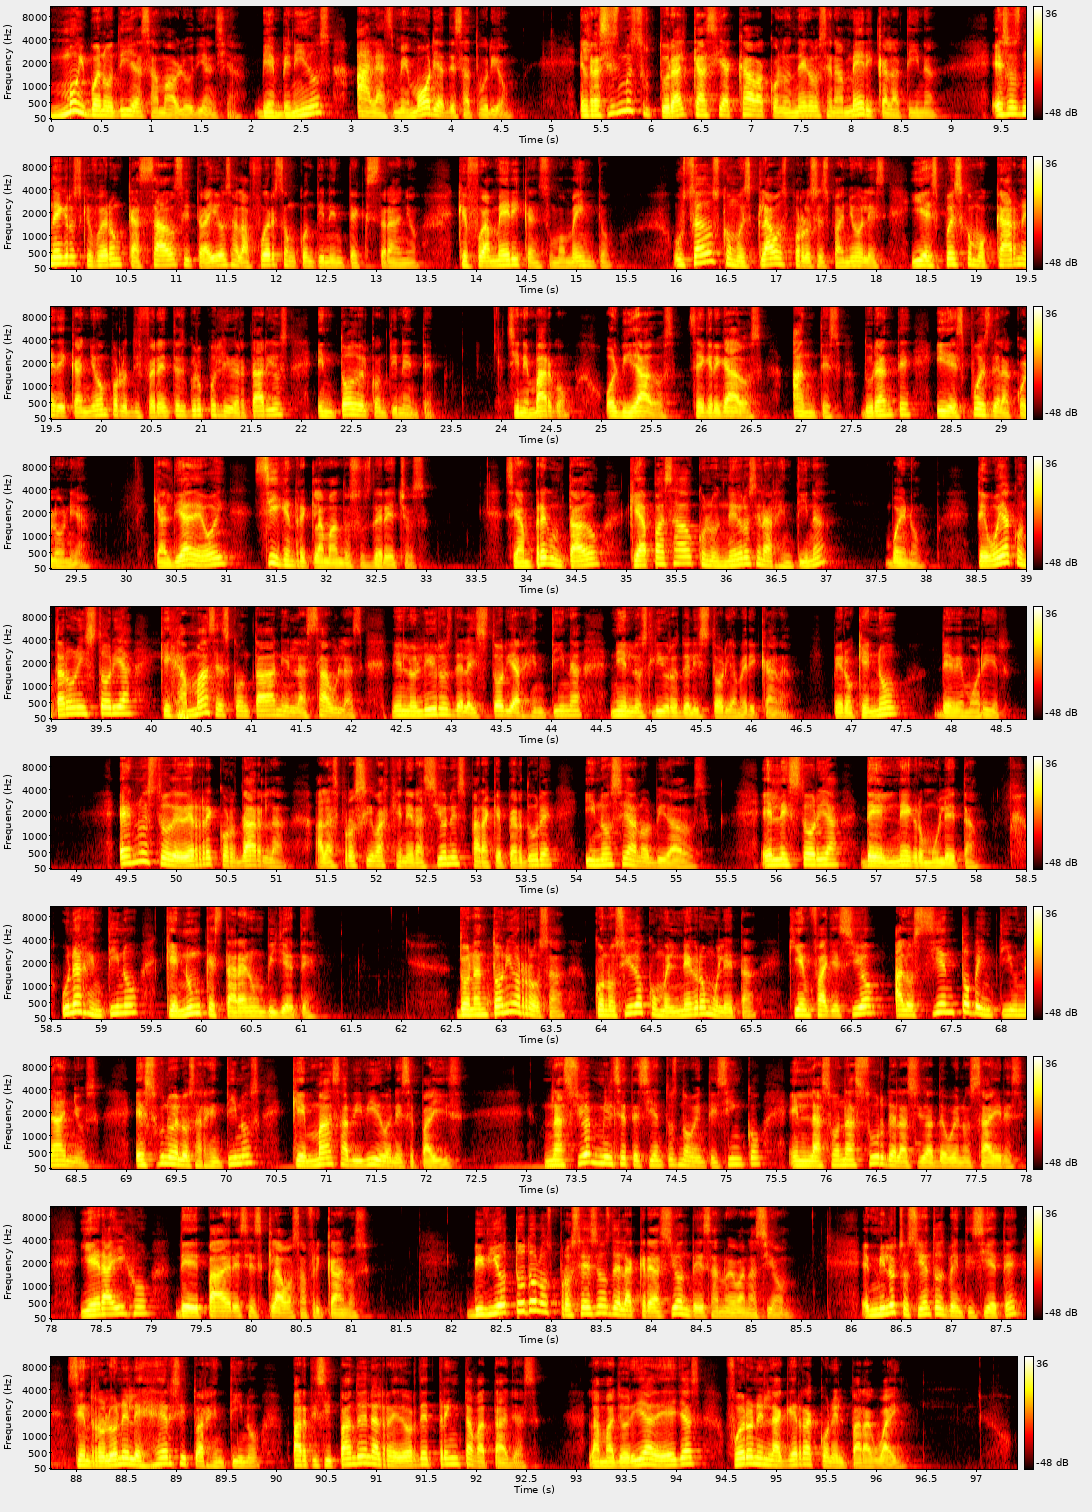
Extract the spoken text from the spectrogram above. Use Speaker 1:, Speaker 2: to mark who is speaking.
Speaker 1: Muy buenos días, amable audiencia. Bienvenidos a las Memorias de Saturio. El racismo estructural casi acaba con los negros en América Latina. Esos negros que fueron cazados y traídos a la fuerza a un continente extraño, que fue América en su momento, usados como esclavos por los españoles y después como carne de cañón por los diferentes grupos libertarios en todo el continente. Sin embargo, olvidados, segregados, antes, durante y después de la colonia, que al día de hoy siguen reclamando sus derechos. ¿Se han preguntado qué ha pasado con los negros en Argentina? Bueno, te voy a contar una historia que jamás es contada ni en las aulas, ni en los libros de la historia argentina, ni en los libros de la historia americana, pero que no debe morir. Es nuestro deber recordarla a las próximas generaciones para que perdure y no sean olvidados. Es la historia del negro muleta, un argentino que nunca estará en un billete. Don Antonio Rosa, conocido como el negro muleta, quien falleció a los 121 años, es uno de los argentinos que más ha vivido en ese país. Nació en 1795 en la zona sur de la ciudad de Buenos Aires y era hijo de padres esclavos africanos. Vivió todos los procesos de la creación de esa nueva nación. En 1827 se enroló en el ejército argentino participando en alrededor de 30 batallas. La mayoría de ellas fueron en la guerra con el Paraguay.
